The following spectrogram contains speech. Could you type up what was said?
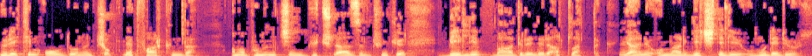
üretim olduğunun çok net farkında. Ama bunun için güç lazım. Çünkü belli badireleri atlattık. Yani onlar geçti diye umut ediyoruz.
